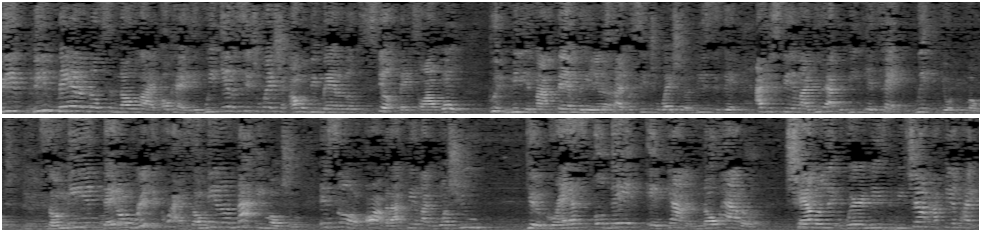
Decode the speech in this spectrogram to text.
Be be man enough to know like, okay, if we in a situation, I'm gonna be man enough to step back, so I won't put me and my family in this type of situation or this is that. I just feel like you have to be intact with your emotions. Some men they don't really cry. Some men are not emotional, and some are. But I feel like once you get a grasp of that and kind of know how to channel it where it needs to be channeled, I feel like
